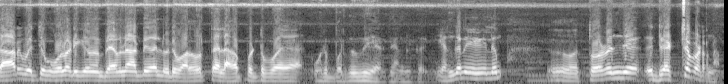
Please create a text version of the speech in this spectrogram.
കാറ് വെച്ച് കോളടിക്കുന്ന വേവനാട്ടുകാരിൽ ഒരു വള്ളത്തിൽ അകപ്പെട്ടു പോയ ഒരു പ്രതിനിധിയായിരുന്നു ഞങ്ങൾക്ക്. എങ്ങനെയെങ്കിലും തുഴഞ്ഞ് രക്ഷപ്പെടണം.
